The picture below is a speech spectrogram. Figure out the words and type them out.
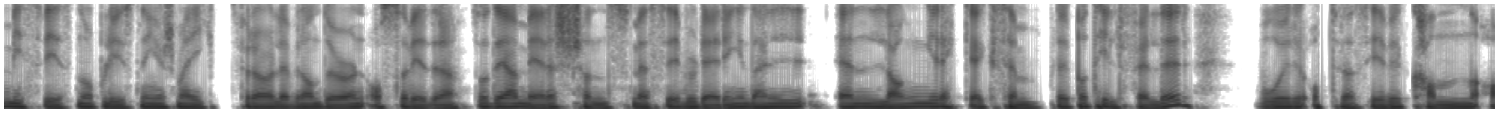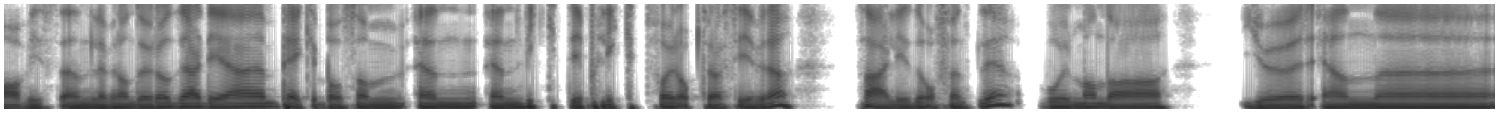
misvisende opplysninger som er gitt fra leverandøren osv. Så, videre. så det er mer skjønnsmessig vurdering. Det er en lang rekke eksempler på tilfeller hvor oppdragsgiver kan avvise en leverandør. og Det er det jeg peker på som en, en viktig plikt for oppdragsgivere særlig i det offentlige, hvor man da gjør en, eh,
